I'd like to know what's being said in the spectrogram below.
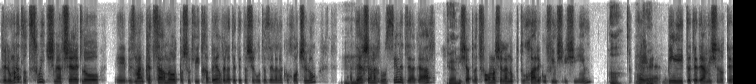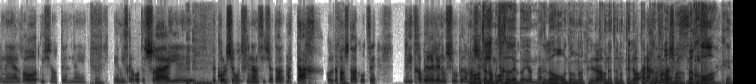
ולעומת זאת סוויץ' מאפשרת לו בזמן קצר מאוד פשוט להתחבר ולתת את השירות הזה ללקוחות שלו. Mm-hmm. הדרך שאנחנו עושים את זה אגב, כן. היא שהפלטפורמה שלנו פתוחה לגופים שלישיים, אה. אה, ביט, אתה יודע, מי שנותן אה, הלוואות, מי שנותן אה, כן. אה, מסגרות אשראי, אה, וכל שירות פיננסי שאתה, מט"ח, כל דבר כן. שאתה רק רוצה, להתחבר אלינו שוב ברמה של כלומר, אתה לא מתחרה בהם, זה לא עוד ארנק אלקטרוני, אתה נותן להם לא, את הפלטפורמה מאחורה, כן.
